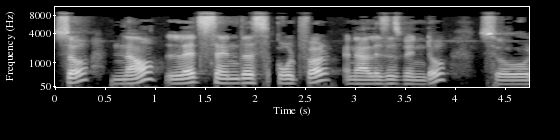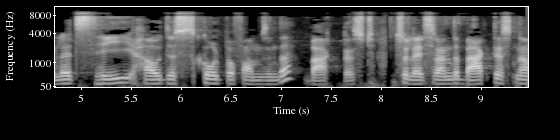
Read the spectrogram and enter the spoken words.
So now let's send this code for analysis window. So let's see how this code performs in the backtest. So let's run the backtest now.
